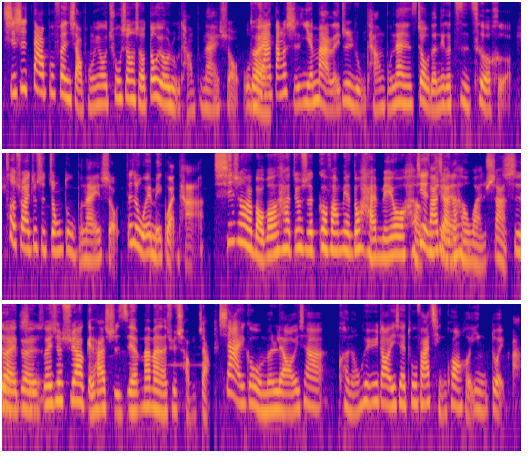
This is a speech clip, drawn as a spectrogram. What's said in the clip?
其实大部分小朋友出生的时候都有乳糖不耐受。我们家当时也买了是乳糖不耐受的那个自测盒，测出来就是中度不耐受，但是我也没管他。新生儿宝宝他就是各方面都还没有很发展的很完善，对对，所以就需要给他时间，慢慢的去成长。下一个我们聊一下。可能会遇到一些突发情况和应对吧。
